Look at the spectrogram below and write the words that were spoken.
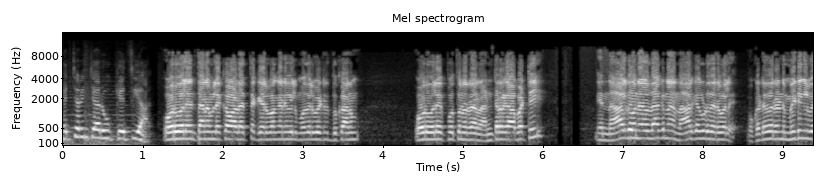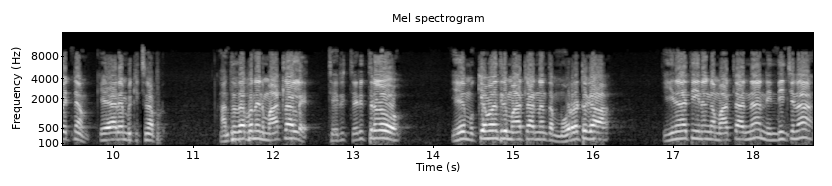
హెచ్చరించారు కేసీఆర్. ఓర్వలేనితనం లెక్క వాడైతే గెలవంగానే వీళ్ళు మొదలు పెట్టిన దుకాణం ఓర్వలేకపోతున్నారు అని అంటారు కాబట్టి నేను నాలుగో నెల దాకా నా నాలుగో కూడా తెరవలే. ఒకటో రెండు మీటింగ్లు పెట్టినాం. కేఆర్ఎంకి ఇచ్చినప్పుడు. అంత తప్ప నేను మాట్లాడలే. చరి- చరిత్రలో ఏ ముఖ్యమంత్రి మాట్లాడినంత మొరటుగా ఈనాతీనంగా మాట్లాడినా నిందించినా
